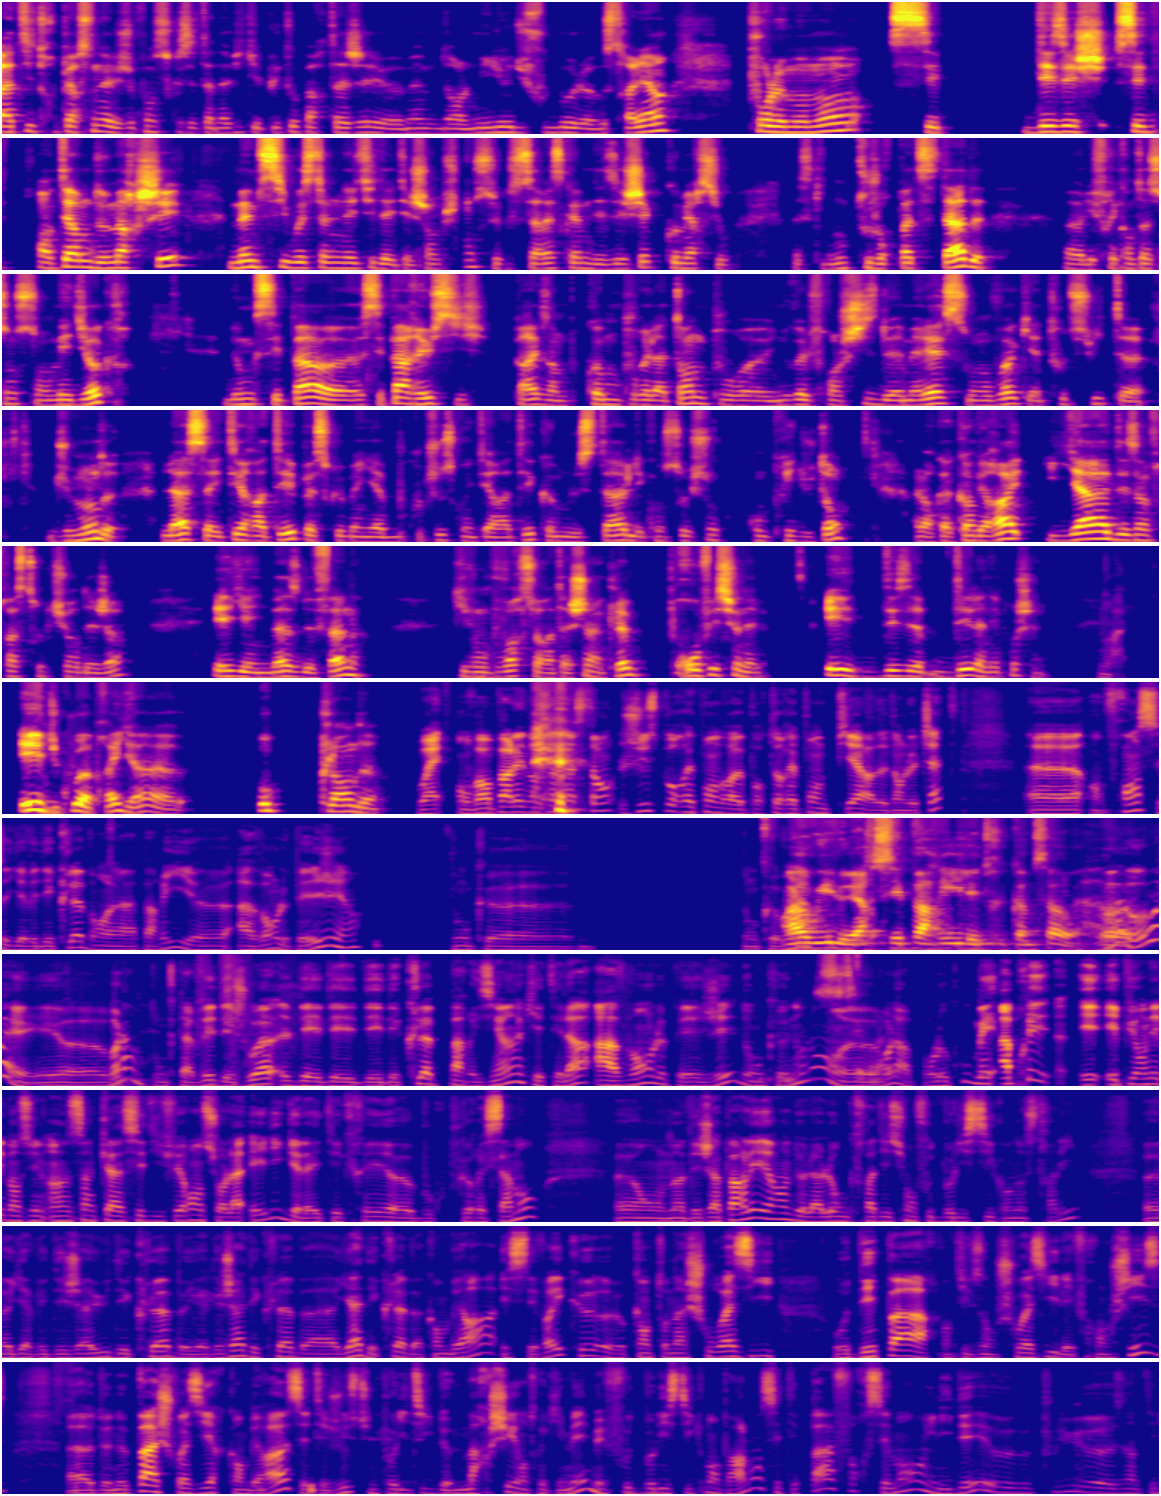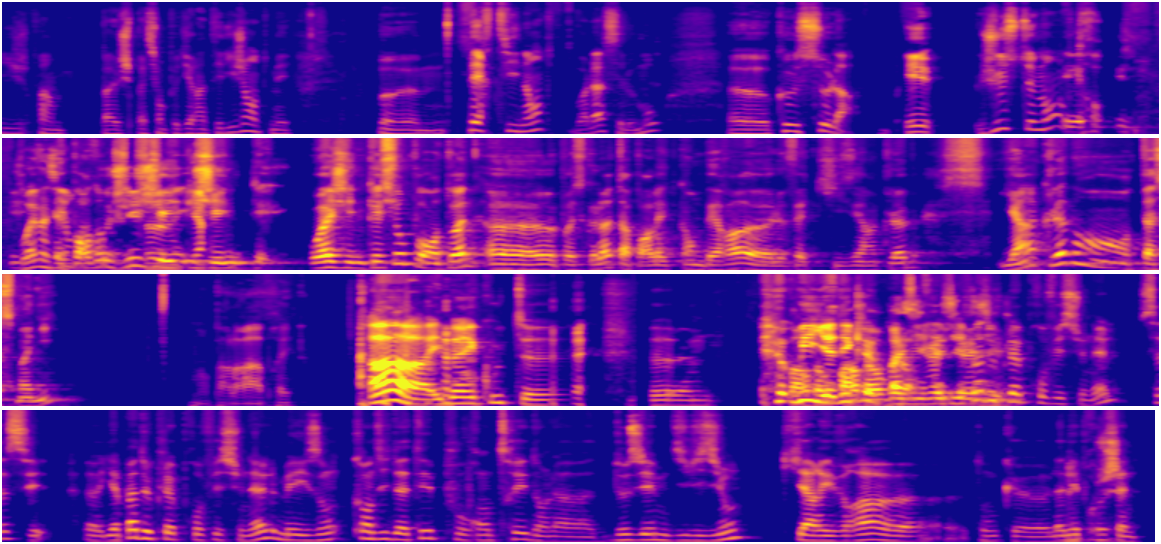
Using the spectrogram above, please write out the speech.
à titre personnel, et je pense que c'est un avis qui est plutôt partagé même dans le milieu du football australien, pour le moment, c'est des en termes de marché, même si Western United a été champion, ça reste quand même des échecs commerciaux parce qu'ils n'ont toujours pas de stade, les fréquentations sont médiocres. Donc c'est pas c'est pas réussi. Par exemple, comme on pourrait l'attendre pour euh, une nouvelle franchise de MLS où on voit qu'il y a tout de suite euh, du monde. Là, ça a été raté parce que ben, il y a beaucoup de choses qui ont été ratées, comme le stade, les constructions qui ont pris du temps. Alors qu'à Canberra, il y a des infrastructures déjà et il y a une base de fans qui vont pouvoir se rattacher à un club professionnel et dès, dès l'année prochaine. Ouais. Et du coup, après, il y a euh, Auckland. Ouais, on va en parler dans un instant. Juste pour répondre, pour te répondre, Pierre, dans le chat. euh, en France, il y avait des clubs en- à Paris euh, avant le PSG. hein. Donc, euh, donc euh, voilà. Ah oui, le RC Paris, les trucs comme ça. Ouais. Ah ouais, ouais. Et euh, voilà. Donc, tu avais des, joueurs, des, des, des, des clubs parisiens qui étaient là avant le PSG. Donc, euh, non, non, euh, voilà, pour le coup. Mais après, et, et puis on est dans une, un, un cas assez différent sur la A-League. Elle a été créée euh, beaucoup plus récemment. Euh, on a déjà parlé hein, de la longue tradition footballistique en Australie. Euh, Il y avait déjà eu des clubs, il y a déjà des clubs, il y a des clubs à Canberra. Et c'est vrai que euh, quand on a choisi au départ, quand ils ont choisi les franchises, de ne pas choisir Canberra. C'était juste une politique de marché, entre guillemets, mais footballistiquement parlant, c'était pas forcément une idée plus intelligente. Enfin, pas, je sais pas si on peut dire intelligente, mais pertinente, voilà, c'est le mot, que cela. Et justement. ouais, vas-y. Pardon, j'ai une... Ouais, une... question pour Antoine, parce que là, tu as parlé de Canberra, le fait qu'ils aient un club. Il y a un club en Tasmanie? On en parlera après. Ah, et eh ben écoute, euh, euh, oui, il y a des clubs. il n'y a pas de club professionnel. Ça, c'est, euh, il n'y a pas de club professionnel, mais ils ont candidaté pour entrer dans la deuxième division qui arrivera donc l'année prochaine.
